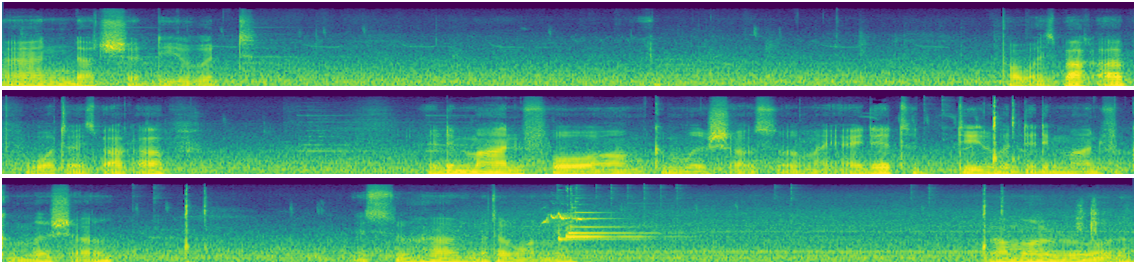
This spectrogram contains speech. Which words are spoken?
And that should deal with Power is back up, water is back up the demand for um, commercial. So my idea to deal with the demand for commercial is to have another one way normal road.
